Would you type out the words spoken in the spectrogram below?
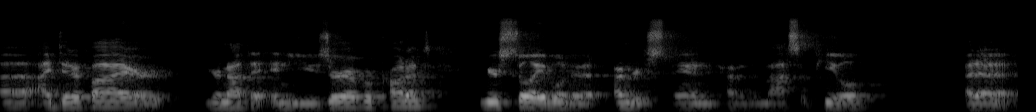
uh, identify or you're not the end user of a product, if you're still able to understand kind of the mass appeal at a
